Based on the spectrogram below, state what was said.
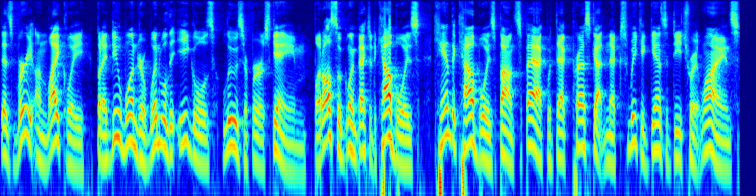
That's very unlikely, but I do wonder when will the Eagles lose their first game. But also going back to the Cowboys, can the Cowboys bounce back with Dak Prescott next week against the Detroit Lions?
